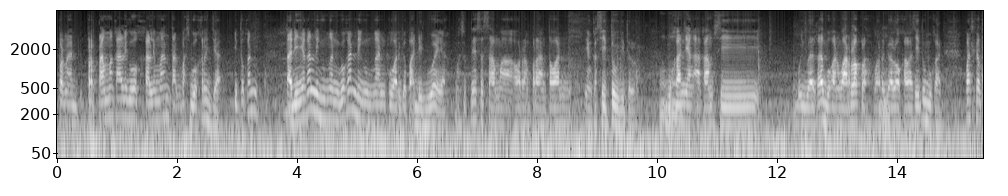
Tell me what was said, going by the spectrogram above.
pernah pertama kali gue ke Kalimantan pas gue kerja itu kan tadinya kan lingkungan gue kan lingkungan keluarga Pak De gue ya maksudnya sesama orang perantauan yang ke situ gitu loh bukan yang akamsi ibaratnya bukan warlock lah warga Mm. lokal situ bukan pas ke-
